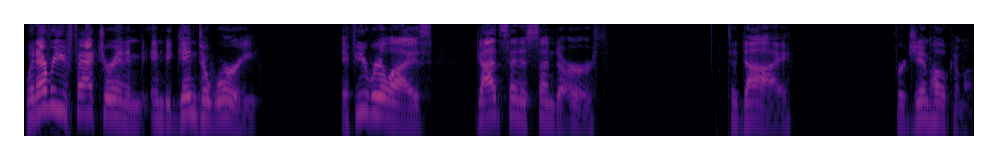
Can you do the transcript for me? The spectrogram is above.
Whenever you factor in and, and begin to worry, if you realize God sent his son to earth to die for Jim Hokema,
